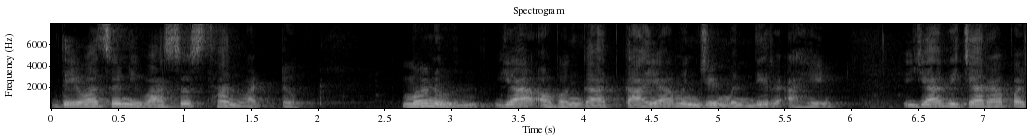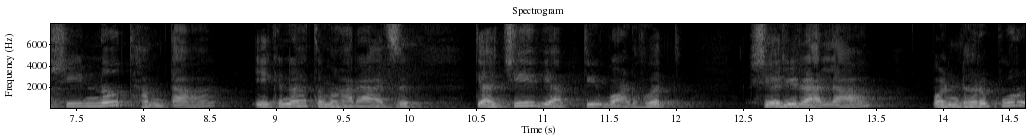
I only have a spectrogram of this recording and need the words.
देवाचं निवासस्थान वाटतं. म्हणून या अभंगात काया म्हणजे मंदिर आहे. या विचारापाशी न थांबता एकनाथ महाराज त्याची व्याप्ती वाढवत शरीराला पंढरपूर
